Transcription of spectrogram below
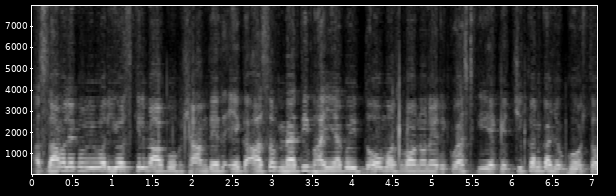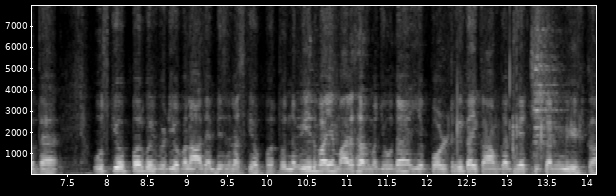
السلام علیکم ویور یور اسکل میں آپ کو خوش آمدید۔ ایک آصف میدی بھائی ہیں کوئی دو مرتبہ انہوں نے ریکویسٹ کی ہے کہ چکن کا جو گوشت ہوتا ہے اس کے اوپر کوئی ویڈیو بنا دیں بزنس کے اوپر۔ تو نوید بھائی ہمارے ساتھ موجود ہیں یہ پولٹری کا ہی کام کرتی ہے چکن میٹ کا۔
